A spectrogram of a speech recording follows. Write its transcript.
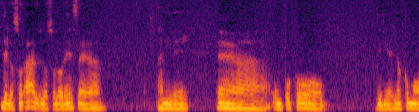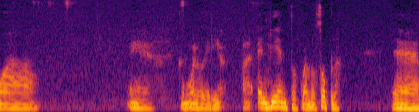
de, los, ah, los olores eh, a nivel eh, un poco, diría yo, como a, eh, ¿cómo lo diría? el viento cuando sopla. Eh,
